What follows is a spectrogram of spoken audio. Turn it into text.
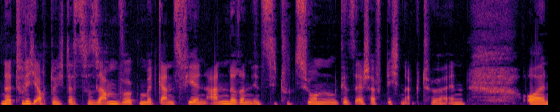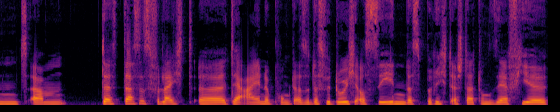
natürlich auch durch das Zusammenwirken mit ganz vielen anderen Institutionen und gesellschaftlichen AkteurInnen. Und ähm, das, das ist vielleicht äh, der eine Punkt. Also, dass wir durchaus sehen, dass Berichterstattung sehr viel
